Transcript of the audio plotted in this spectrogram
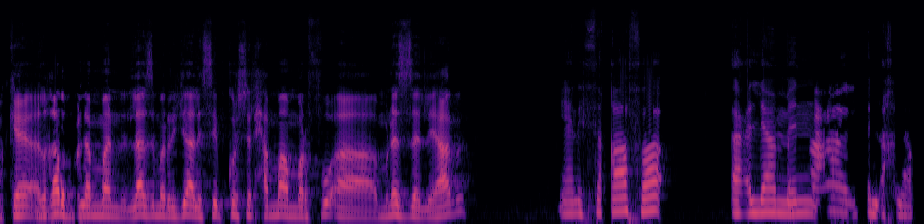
أوكي؟ الغرب لما لازم الرجال يسيب كرسي الحمام مرفوع آه، منزل لهذا. يعني الثقافة أعلى من فعال. الأخلاق.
